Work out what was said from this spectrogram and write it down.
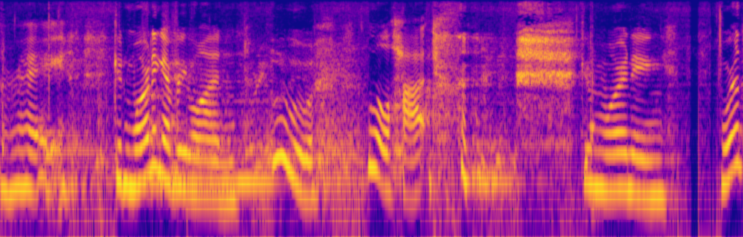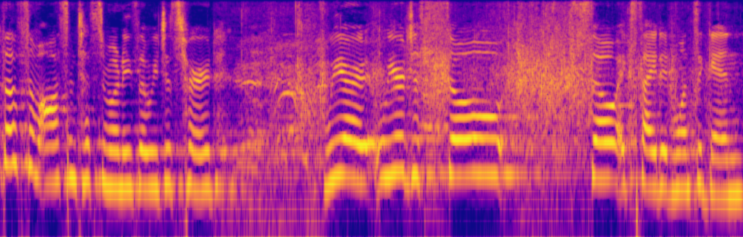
All right. Good morning, everyone. Ooh, a little hot. Good morning. Weren't those some awesome testimonies that we just heard? We are we are just so so excited once again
